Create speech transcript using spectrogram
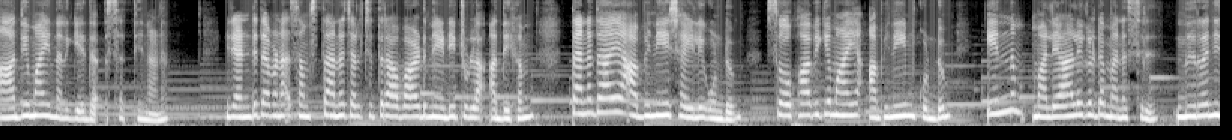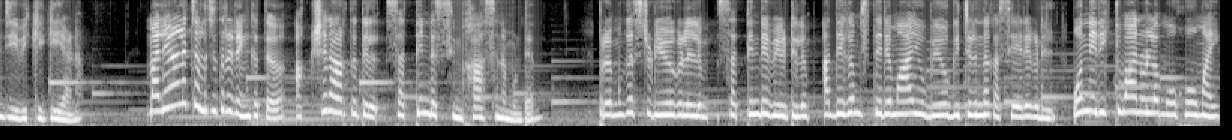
ആദ്യമായി നൽകിയത് സത്യനാണ്. രണ്ട് തവണ സംസ്ഥാന ചലച്ചിത്ര അവാർഡ് നേടിയിട്ടുള്ള അദ്ദേഹം തനതായ അഭിനയ ശൈലി കൊണ്ടും സ്വാഭാവികമായ അഭിനയം കൊണ്ടും എന്നും മലയാളികളുടെ മനസ്സിൽ നിറഞ്ഞു ജീവിക്കുകയാണ്. മലയാള ചലച്ചിത്ര രംഗത്ത് അക്ഷരാർത്ഥത്തിൽ സത്യന്റെ സിംഹാസനമുണ്ട്. പ്രമുഖ സ്റ്റുഡിയോകളിലും സത്യന്റെ വീട്ടിലും അദ്ദേഹം സ്ഥിരമായി ഉപയോഗിച്ചിരുന്ന കസേരകളിൽ ഒന്നിരിക്കുവാനുള്ള മോഹവുമായി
